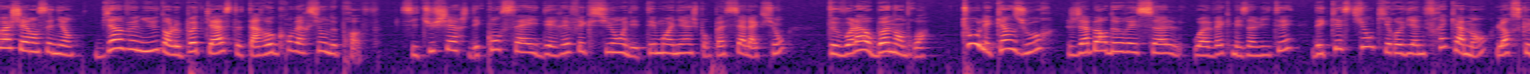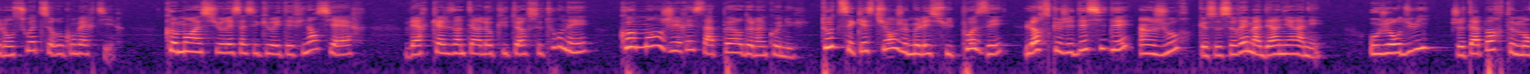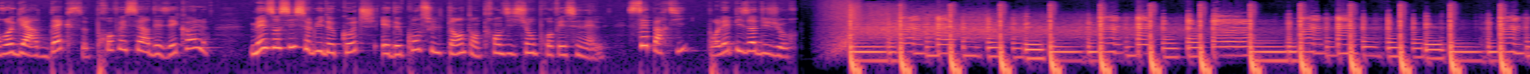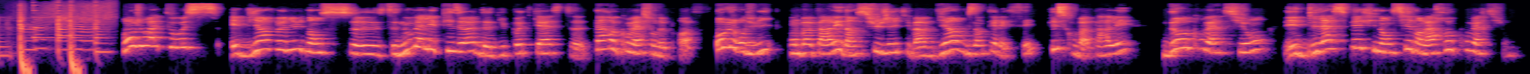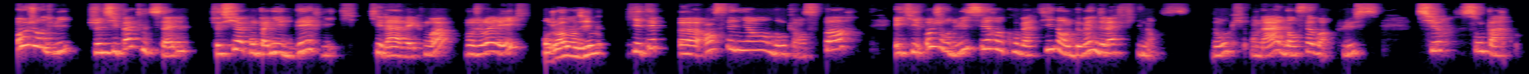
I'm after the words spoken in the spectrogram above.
toi, cher enseignant. Bienvenue dans le podcast Ta reconversion de prof. Si tu cherches des conseils, des réflexions et des témoignages pour passer à l'action, te voilà au bon endroit. Tous les 15 jours, j'aborderai seul ou avec mes invités des questions qui reviennent fréquemment lorsque l'on souhaite se reconvertir. Comment assurer sa sécurité financière? Vers quels interlocuteurs se tourner? Comment gérer sa peur de l'inconnu? Toutes ces questions, je me les suis posées lorsque j'ai décidé un jour que ce serait ma dernière année. Aujourd'hui, je t'apporte mon regard d'ex-professeur des écoles, mais aussi celui de coach et de consultante en transition professionnelle. C'est parti pour l'épisode du jour. Bonjour à tous et bienvenue dans ce, nouvel épisode du podcast Ta reconversion de prof. Aujourd'hui, on va parler d'un sujet qui va bien vous intéresser puisqu'on va parler de reconversion et de l'aspect financier dans la reconversion. Aujourd'hui, je ne suis pas toute seule. Je suis accompagnée d'Eric, qui est là avec moi. Bonjour Eric. Bonjour Amandine. Qui était euh, enseignant donc en sport et qui aujourd'hui s'est reconverti dans le domaine de la finance. Donc, on a hâte d'en savoir plus sur son parcours.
